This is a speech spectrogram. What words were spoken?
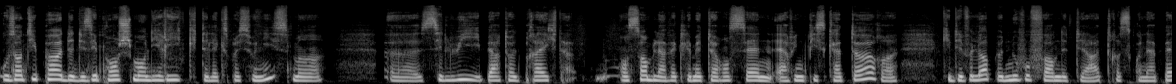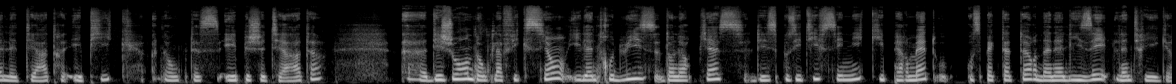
aux antipodes des épanchements lyriques de l'expressionnisme, c'est lui, Bertolt Brecht, ensemble avec le metteur en scène Erwin Piscator, qui développe une nouvelle forme de théâtre, ce qu'on appelle le théâtre épique, donc das épische Theater. Euh, déjouant donc la fiction, ils introduisent dans leurs pièces des dispositifs scéniques qui permettent aux spectateurs d'analyser l'intrigue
